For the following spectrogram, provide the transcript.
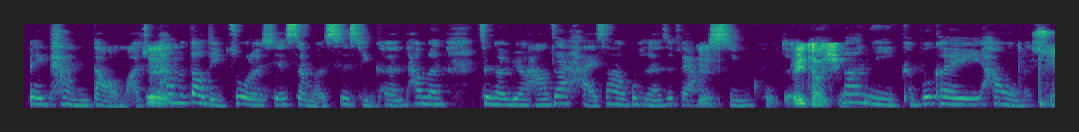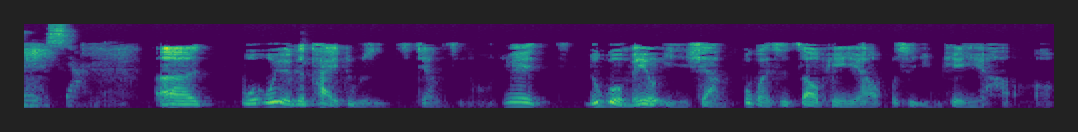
被看到嘛。就他们到底做了些什么事情？可能他们整个远航在海上的过程是非常辛苦的，非常辛苦。那你可不可以和我们说一下呢？呃，我我有一个态度是这样子哦，因为。如果没有影像，不管是照片也好，或是影片也好，哦，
